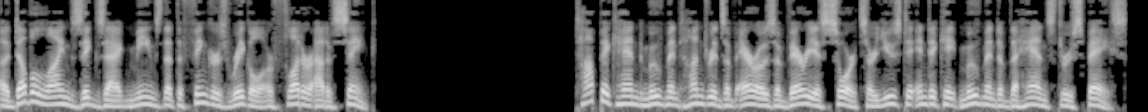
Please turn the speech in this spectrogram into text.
A double line zigzag means that the fingers wriggle or flutter out of sync. Topic hand movement Hundreds of arrows of various sorts are used to indicate movement of the hands through space.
